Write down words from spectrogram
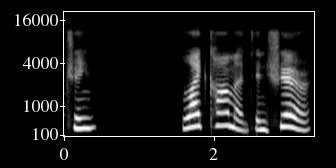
watching. Like, comment, and share.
